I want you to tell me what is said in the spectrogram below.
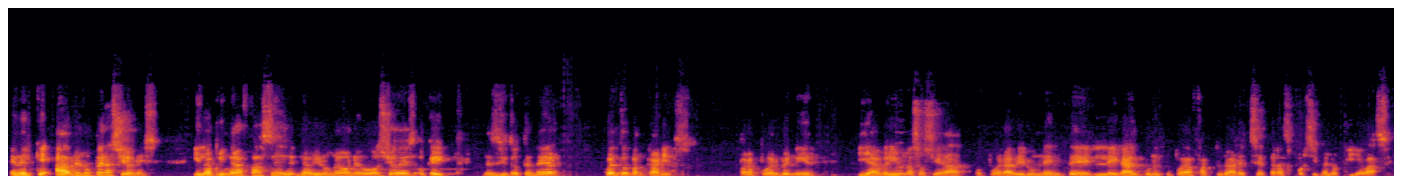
en el que abren operaciones y la primera fase de, de abrir un nuevo negocio es, ok, necesito tener cuentas bancarias para poder venir y abrir una sociedad o poder abrir un ente legal con el que pueda facturar, etcétera, por si me lo llevase.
